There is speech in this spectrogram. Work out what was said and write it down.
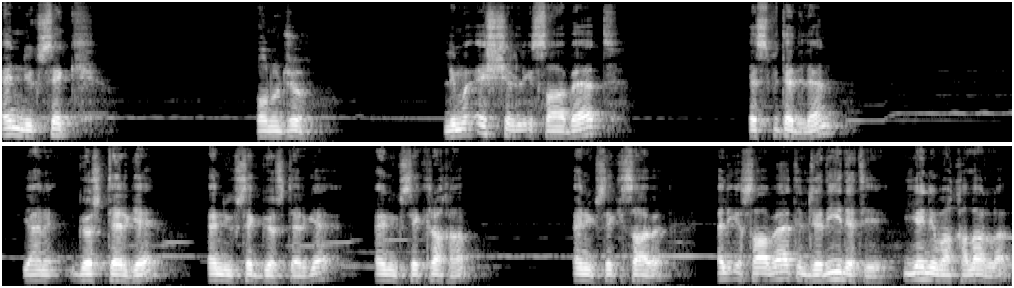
en yüksek sonucu limueşşiril isabet tespit edilen yani gösterge, en yüksek gösterge, en yüksek rakam, en yüksek isabet. El isabetil cedideti yeni vakalarla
